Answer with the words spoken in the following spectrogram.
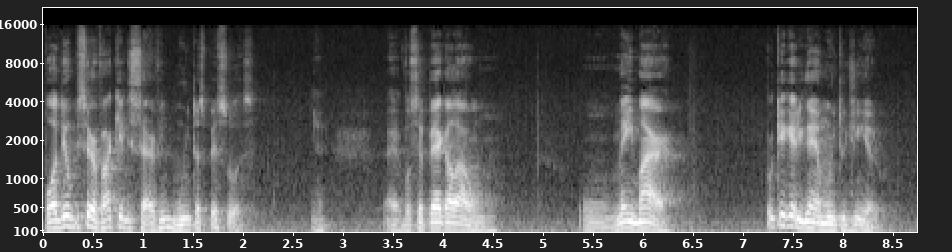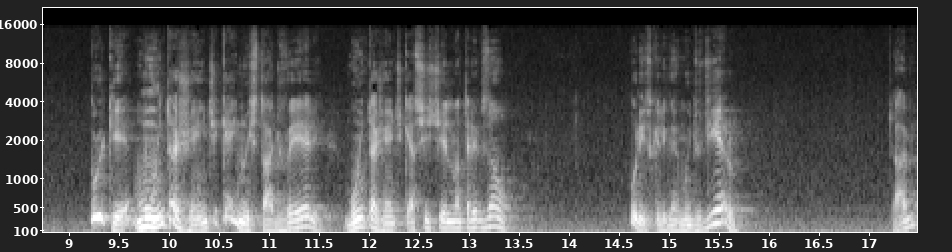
podem observar que eles servem muitas pessoas. Né? É, você pega lá um, um Neymar, por que, que ele ganha muito dinheiro? Porque muita gente quer ir no estádio ver ele, muita gente quer assistir ele na televisão. Por isso que ele ganha muito dinheiro. Sabe?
